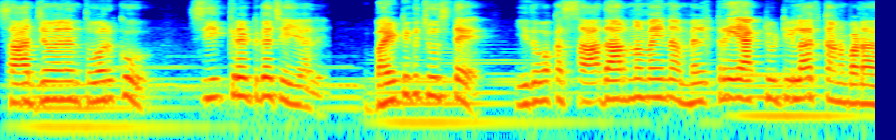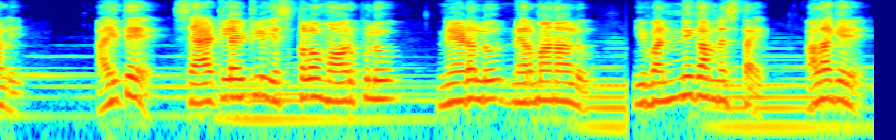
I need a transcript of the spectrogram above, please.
సాధ్యమైనంత వరకు సీక్రెట్గా చేయాలి. బయటకు చూస్తే ఇది ఒక సాధారణమైన మిలిటరీ యాక్టివిటీలా కనబడాలి. అయితే శాటిలైట్లు ఇసుకలో మార్పులు నీడలు నిర్మాణాలు ఇవన్నీ గమనిస్తాయి. అలాగే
